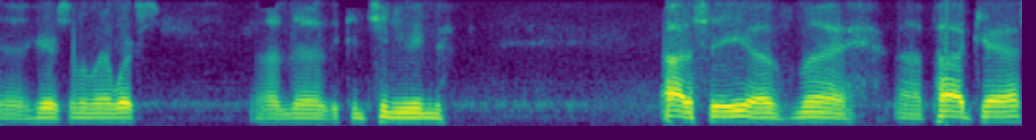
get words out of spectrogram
uh, hear some of my works on uh, the continuing odyssey of my uh, podcast.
